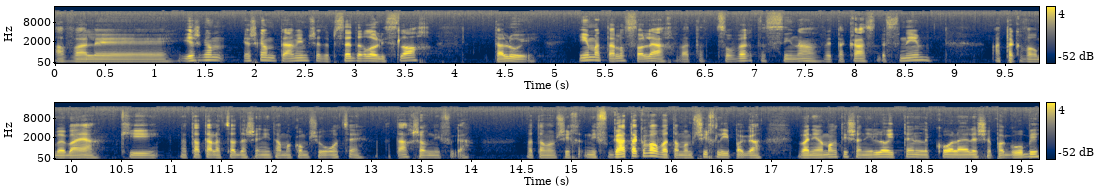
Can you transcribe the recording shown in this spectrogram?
אבל אה, יש, גם, יש גם פעמים שזה בסדר לא לסלוח, תלוי. אם אתה לא סולח ואתה צובר את השנאה ואת הכעס בפנים, אתה כבר בבעיה. כי נתת לצד השני את המקום שהוא רוצה. אתה עכשיו נפגע. ואתה ממשיך, נפגעת כבר ואתה ממשיך להיפגע. ואני אמרתי שאני לא אתן לכל האלה שפגעו בי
